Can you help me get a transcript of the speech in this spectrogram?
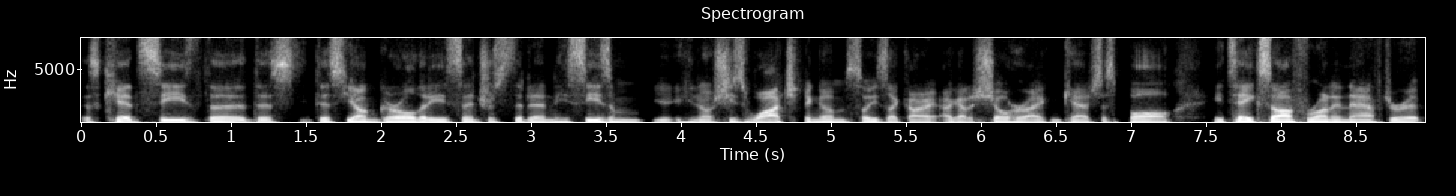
this kid sees the this this young girl that he's interested in. He sees him you, you know she's watching him. So he's like all right i got to show her i can catch this ball. He takes off running after it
